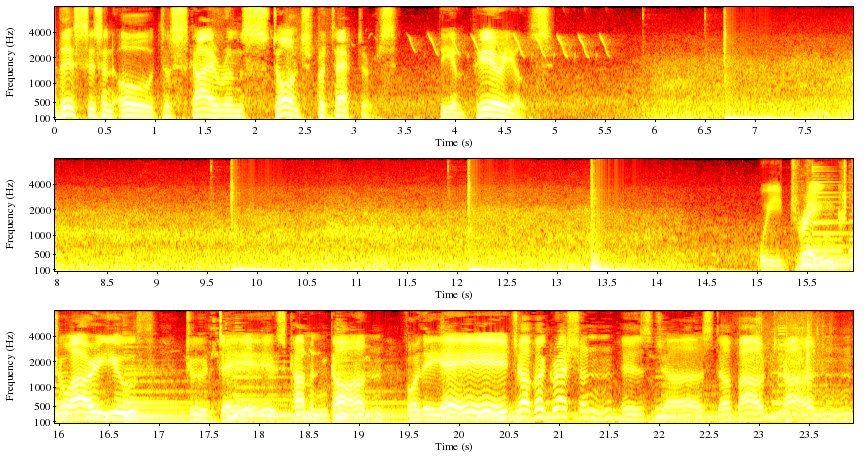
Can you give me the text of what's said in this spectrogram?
This is an ode to Skyrim's staunch protectors, the Imperials. We drink to our youth, to days come and gone, for the age of aggression is just about done.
